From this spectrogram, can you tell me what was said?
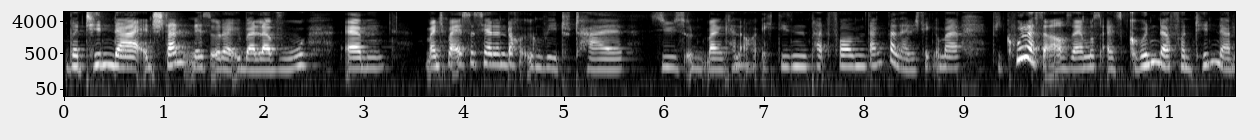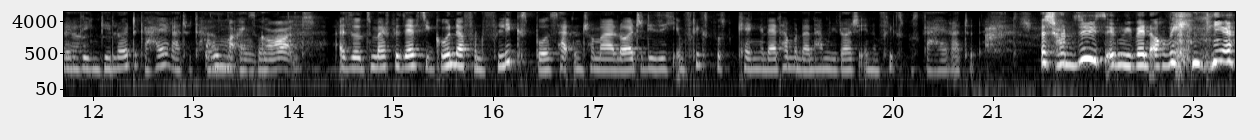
über Tinder entstanden ist oder über Lavu. Ähm, manchmal ist es ja dann doch irgendwie total süß und man kann auch echt diesen Plattformen dankbar sein. Ich denke immer, wie cool das dann auch sein muss als Gründer von Tinder, wenn ja. wegen die Leute geheiratet haben. Oh mein also, Gott. Also zum Beispiel selbst die Gründer von Flixbus hatten schon mal Leute, die sich im Flixbus kennengelernt haben und dann haben die Leute in einem Flixbus geheiratet. Ach, das, ist schon süß irgendwie, wenn auch wegen dir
